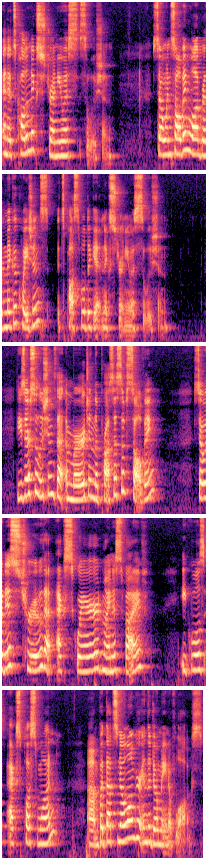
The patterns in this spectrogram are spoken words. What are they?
and it's called an extraneous solution. So when solving logarithmic equations, it's possible to get an extraneous solution. These are solutions that emerge in the process of solving. So it is true that x squared minus 5 equals x plus 1, um, but that's no longer in the domain of logs.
